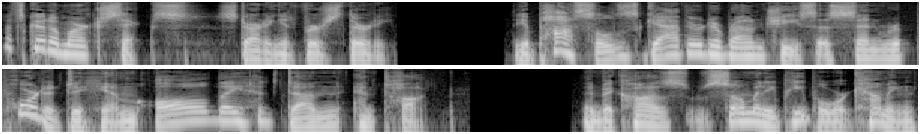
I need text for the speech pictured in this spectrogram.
Let's go to Mark 6, starting at verse 30. The apostles gathered around Jesus and reported to him all they had done and taught. And because so many people were coming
